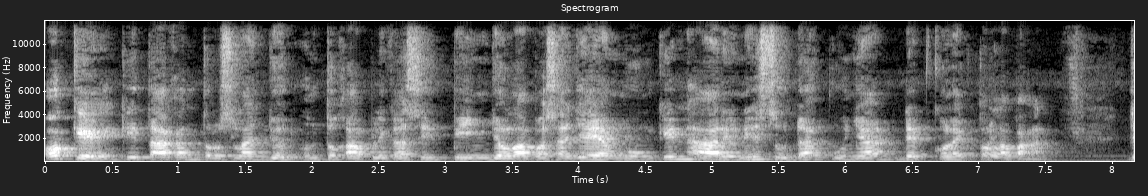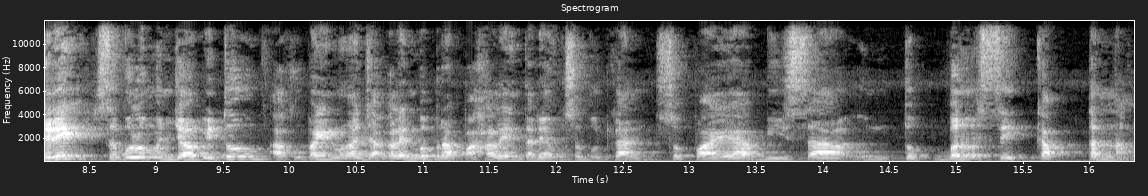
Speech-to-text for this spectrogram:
Oke, kita akan terus lanjut untuk aplikasi pinjol apa saja yang mungkin hari ini sudah punya debt collector lapangan. Jadi sebelum menjawab itu, aku pengen mengajak kalian beberapa hal yang tadi aku sebutkan supaya bisa untuk bersikap tenang.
